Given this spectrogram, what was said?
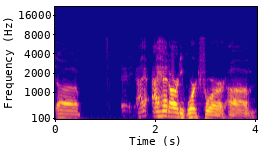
Uh, I I had already worked for um,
